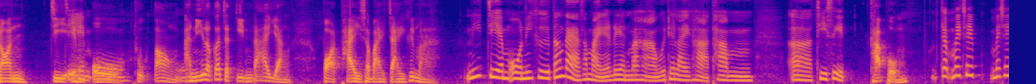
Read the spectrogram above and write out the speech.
non GMO ถูกต้อง อันนี้เราก็จะกินได้อย่างปลอดภัยสบายใจขึ้นมา นี่ GMO นี่คือตั้งแต่สมัยเรียนมหาวิทยาลัยค่ะทำเอ่อทีสิทธ์ครับผม จะไม่ใช่ไม่ใช่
